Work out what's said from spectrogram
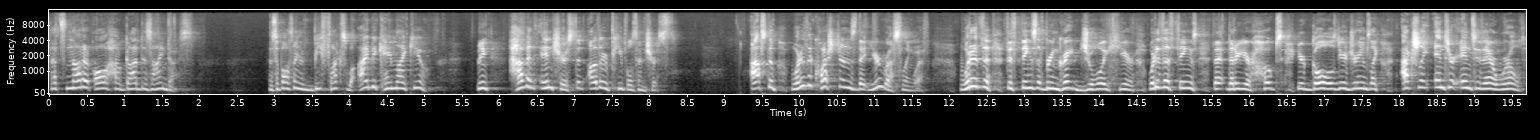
that's not at all how God designed us. And so Paul's saying, be flexible. I became like you. I mean, have an interest in other people's interests. Ask them, what are the questions that you're wrestling with? What are the, the things that bring great joy here? What are the things that, that are your hopes, your goals, your dreams? Like, actually enter into their world.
